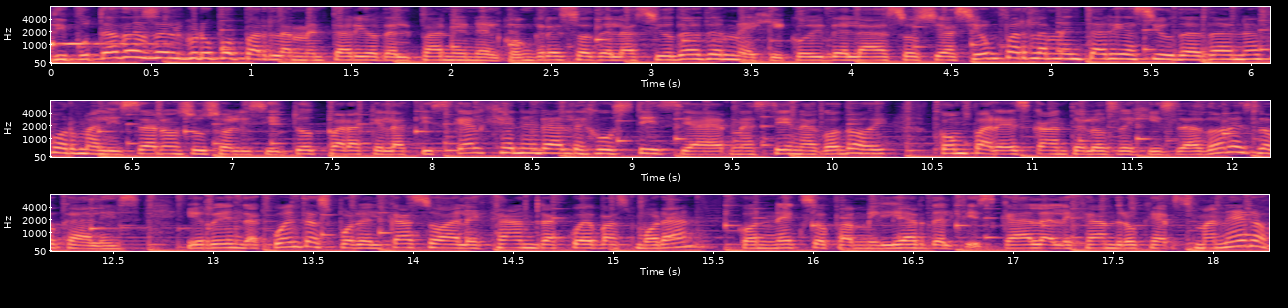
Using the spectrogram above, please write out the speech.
Diputados del Grupo Parlamentario del PAN en el Congreso de la Ciudad de México y de la Asociación Parlamentaria Ciudadana formalizaron su solicitud para que la fiscal general de justicia, Ernestina Godoy, comparezca ante los legisladores locales y rinda cuentas por el caso Alejandra Cuevas Morán, con nexo familiar del fiscal Alejandro Gersmanero.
